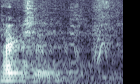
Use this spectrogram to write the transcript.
Dankeschön.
